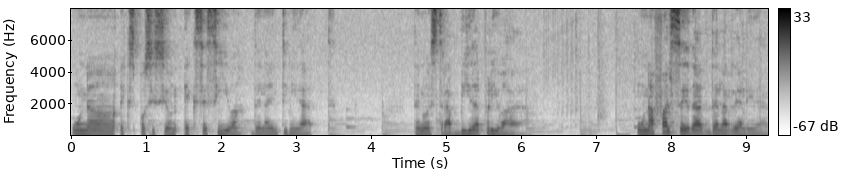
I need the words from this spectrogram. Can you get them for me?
una exposición excesiva de la intimidad de nuestra vida privada, una falsedad de la realidad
